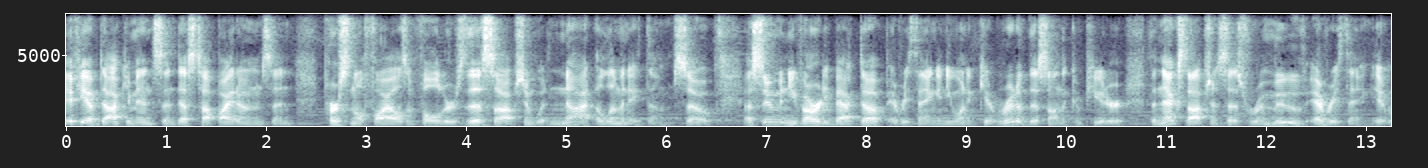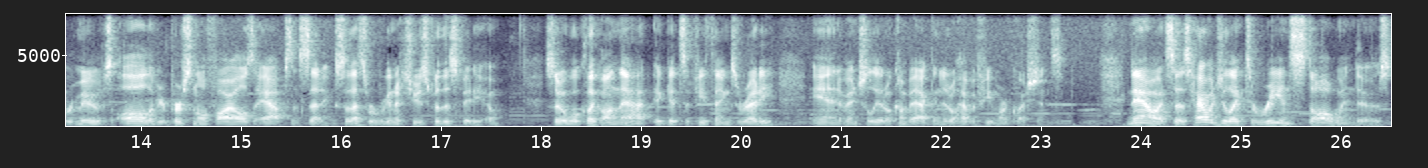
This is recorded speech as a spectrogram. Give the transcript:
if you have documents and desktop items and personal files and folders, this option would not eliminate them. So assuming you've already backed up everything and you want to get rid of this on the computer, the next option says remove everything. It removes all of your personal files, apps, and settings. So that's what we're going to choose for this video. So we'll click on that. It gets a few things ready and eventually it'll come back and it'll have a few more questions. Now it says, how would you like to reinstall Windows?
